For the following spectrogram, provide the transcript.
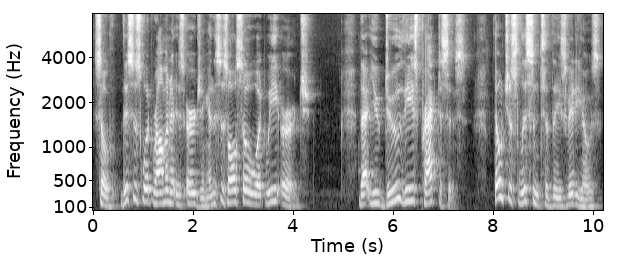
So this is what Ramana is urging, and this is also what we urge, that you do these practices. Don't just listen to these videos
